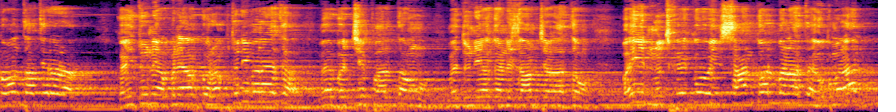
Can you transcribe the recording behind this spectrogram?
کون تھا تیرا رب؟ کہیں تو نے اپنے آپ کو رب تو نہیں بنایا تھا؟ میں بچے پالتا ہوں، میں دنیا کا نظام چلاتا ہوں۔ بھائی، نطفے کو انسان کون بناتا ہے؟ حکمران؟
